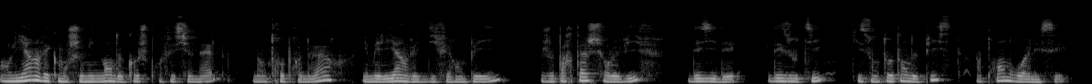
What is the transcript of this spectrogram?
En lien avec mon cheminement de coach professionnel, d'entrepreneur et mes liens avec différents pays, je partage sur le vif des idées, des outils qui sont autant de pistes à prendre ou à laisser.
